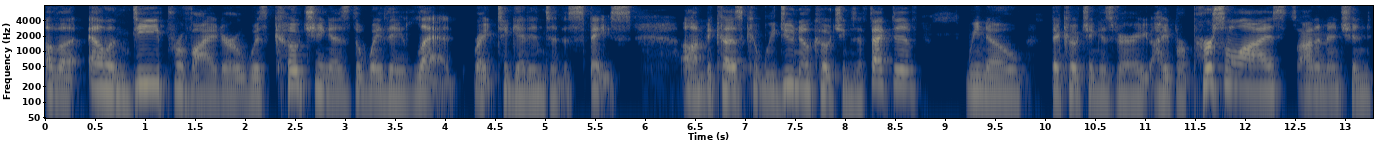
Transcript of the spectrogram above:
of a L&D provider with coaching as the way they led, right, to get into the space. Um, because we do know coaching is effective. We know that coaching is very hyper personalized, as Anna mentioned,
